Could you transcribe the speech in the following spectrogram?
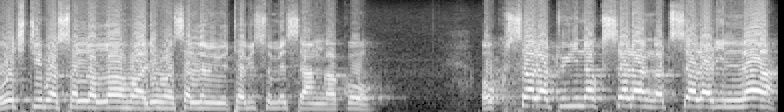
owekitiibwa salllahalihi wasallam ebyo tabisomesangako. Okusala tulina kusala nga tusala lillah.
